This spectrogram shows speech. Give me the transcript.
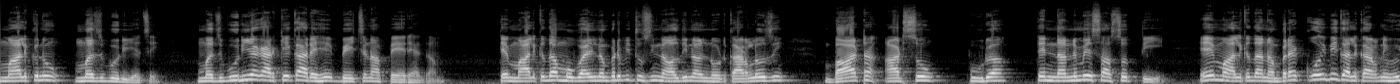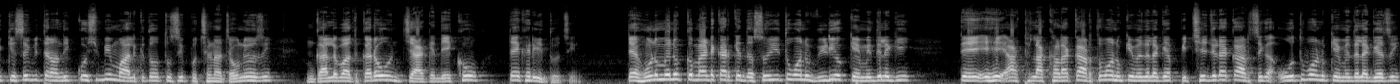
ਮਾਲਕ ਨੂੰ ਮਜਬੂਰੀ ਹੈ ਜੀ। ਮਜਬੂਰੀਆਂ ਕਰਕੇ ਘਰ ਇਹ ਵੇਚਣਾ ਪੈ ਰਿਹਾ ਗਾ ਤੇ ਮਾਲਕ ਦਾ ਮੋਬਾਈਲ ਨੰਬਰ ਵੀ ਤੁਸੀਂ ਨਾਲ ਦੀ ਨਾਲ ਨੋਟ ਕਰ ਲਓ ਜੀ। 62800 ਪੂਰਾ ਤੇ 99730 ਇਹ ਮਾਲਕ ਦਾ ਨੰਬਰ ਹੈ। ਕੋਈ ਵੀ ਗੱਲ ਕਰਨੀ ਹੋਈ, ਕਿਸੇ ਵੀ ਤਰ੍ਹਾਂ ਦੀ ਕੁਝ ਵੀ ਮਾਲਕ ਤੋਂ ਤੁਸੀਂ ਪੁੱਛਣਾ ਚਾਹੁੰਦੇ ਹੋ ਜੀ, ਗੱਲਬਾਤ ਕਰੋ, ਜਾ ਕੇ ਦੇਖੋ ਤੇ ਖਰੀਦੋ ਜੀ। ਤੇ ਹੁਣ ਮੈਨੂੰ ਕਮੈਂਟ ਕਰਕੇ ਦੱਸੋ ਜੀ, ਤੁਹਾਨੂੰ ਵੀਡੀਓ ਕਿਵੇਂ ਦੀ ਲੱਗੀ? ਤੇ ਇਹ 8 ਲੱਖ ਵਾਲਾ ਘਰ ਤੁਹਾਨੂੰ ਕਿਵੇਂ ਦਾ ਲੱਗਿਆ? ਪਿੱਛੇ ਜਿਹੜਾ ਘਰ ਸੀਗਾ, ਉਹ ਤੁਹਾਨੂੰ ਕਿਵੇਂ ਦਾ ਲੱਗਿਆ ਸੀ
